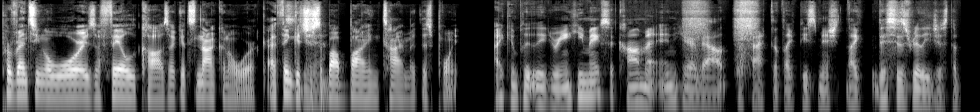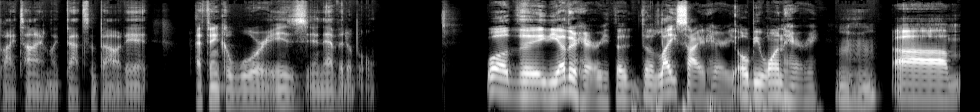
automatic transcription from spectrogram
preventing a war is a failed cause. Like it's not going to work. I think it's just about buying time at this point. I completely agree. He makes a comment in here about the fact that like these missions, like this is really just to buy time. Like that's about it. I think a war is inevitable. Well, the the other Hari, the the light side Hari, Obi Wan Hari, Mm-hmm. um,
